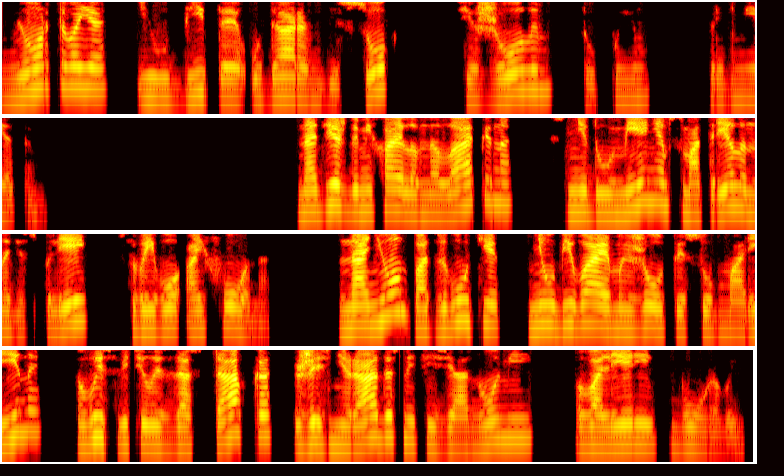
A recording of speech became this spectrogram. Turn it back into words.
мертвая и убитая ударом в висок тяжелым тупым предметом. Надежда Михайловна Лапина с недоумением смотрела на дисплей своего айфона. На нем под звуки неубиваемой желтой субмарины высветилась заставка жизнерадостной физиономией Валерии Буровой.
